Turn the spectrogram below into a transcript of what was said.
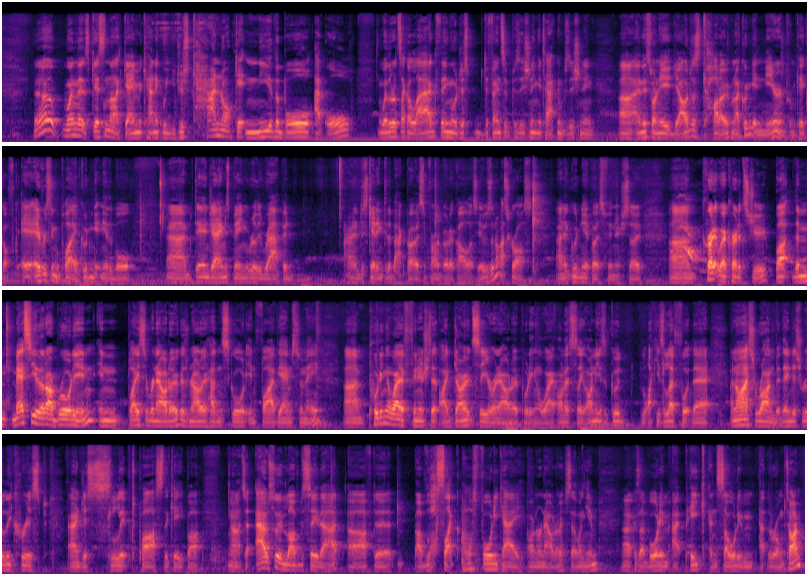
You know, when it gets in that game mechanic where you just cannot get near the ball at all, whether it's like a lag thing or just defensive positioning, attacking positioning. Uh, and this one here, yeah, I'll just cut open. I couldn't get near him from kickoff. Every single play, couldn't get near the ball. Um, Dan James being really rapid and just getting to the back post in front of Roberto Carlos. It was a nice cross. and a good near post finish. So um, credit where credit's due. But the Messi that I brought in in place of Ronaldo, because Ronaldo hadn't scored in five games for me, um, putting away a finish that I don't see Ronaldo putting away. Honestly, on his good, like his left foot there, a nice run, but then just really crisp and just slipped past the keeper. Uh, so absolutely love to see that uh, after I've lost like I lost 40k on Ronaldo selling him because uh, I bought him at peak and sold him at the wrong time.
